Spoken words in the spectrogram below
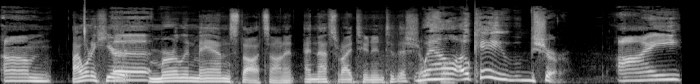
I want to hear Uh, Merlin Mann's thoughts on it, and that's what I tune into this show. for. Well, okay, sure. I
